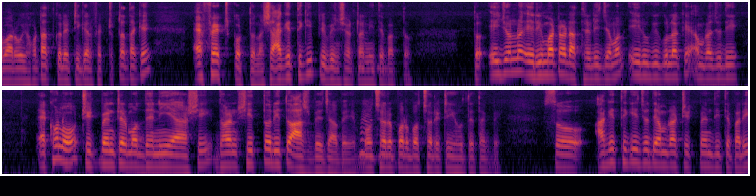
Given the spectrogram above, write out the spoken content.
আবার ওই হঠাৎ করে টিগার ফ্যাক্টরটা তাকে এফেক্ট করতো না। সে আগের থেকেই প্রিভেনশনটা নিতে পারতো। তো এই জন্য এই রিমাটয়েড আর্থ্রাইটিস যেমন এই রুগীগুলোকে আমরা যদি এখনও ট্রিটমেন্টের মধ্যে নিয়ে আসি ধরেন শীত তো ঋতু আসবে যাবে বছরের পর বছর এটি হতে থাকবে। সো আগে থেকেই যদি আমরা ট্রিটমেন্ট দিতে পারি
